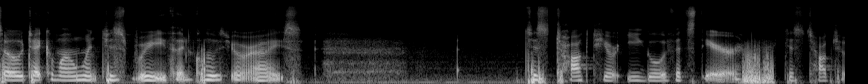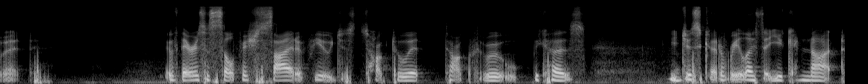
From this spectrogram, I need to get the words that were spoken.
So take a moment, just breathe and close your eyes. Just talk to your ego if it's there. Just talk to it. If there is a selfish side of you, just talk to it, talk through because you just got to realize that you cannot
